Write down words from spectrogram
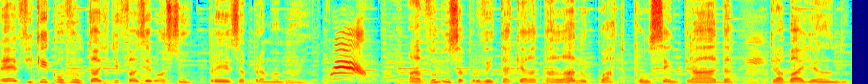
é, fiquei com vontade de fazer uma surpresa pra mamãe. qual? Ah, vamos aproveitar que ela tá lá no quarto concentrada, trabalhando,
